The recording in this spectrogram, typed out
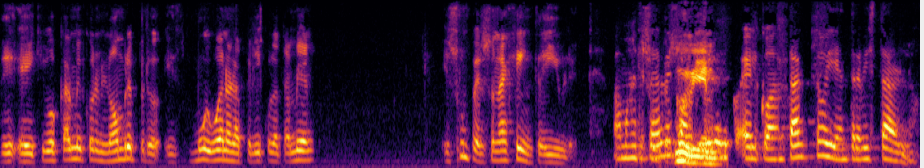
de, equivocarme con el nombre, pero es muy buena la película también. Es un personaje increíble. Vamos a tratar de conseguir el, el, contacto y entrevistarlo.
